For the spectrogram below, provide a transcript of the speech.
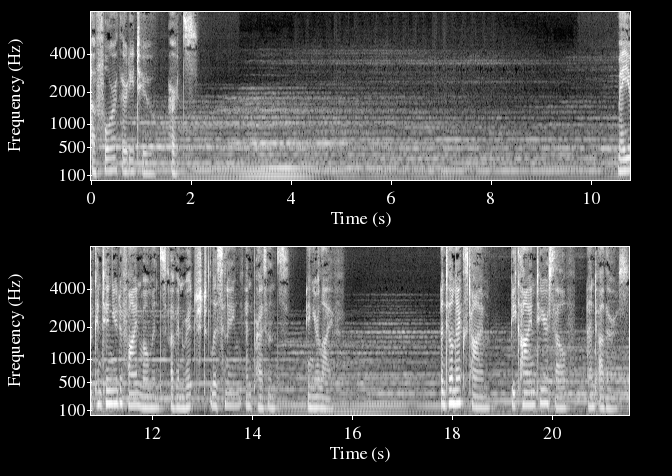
of 432 Hertz. May you continue to find moments of enriched listening and presence in your life. Until next time, be kind to yourself and others.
